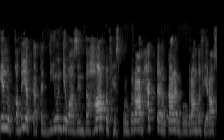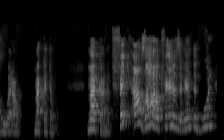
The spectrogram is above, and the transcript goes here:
إنه القضية بتاعت الديون دي was in the heart of his program حتى لو كان ال program ده في راسه هو ما كتبه. ما كانت. فجأة ظهرت فعلا زي ما انت تقول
